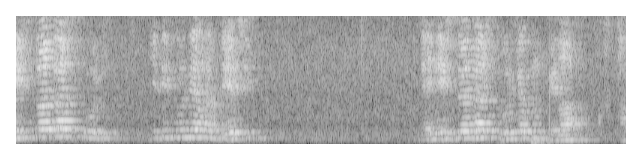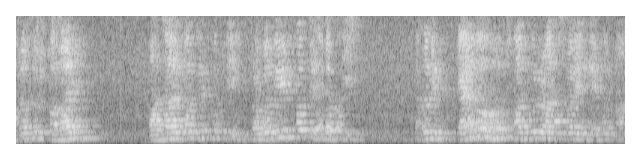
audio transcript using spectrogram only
নিশ্চয়তার সুর ইতিপূর্বে আমরা পেয়েছি। এই নিশ্চয়তার সুর যখন পেলাম, আমরা তো সবাই বাঁচার পথের প্রতি, প্রগতির পথের প্রতি তাহলে কেন সদ্গুরুর আশ্রয় নেব না?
